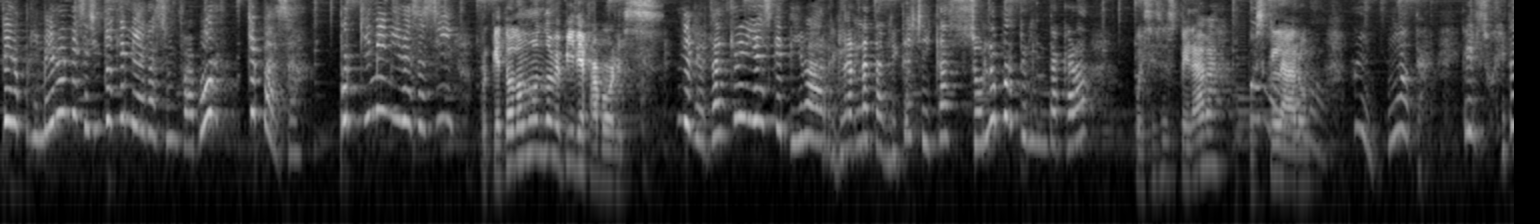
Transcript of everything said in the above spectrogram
Pero primero necesito que me hagas un favor. ¿Qué pasa? ¿Por qué me miras así? Porque todo mundo me pide favores. ¿De verdad creías que te iba a arreglar la tableta chica solo por tu linda cara? Pues eso esperaba. Pues claro. Mm, nota, el sujeto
